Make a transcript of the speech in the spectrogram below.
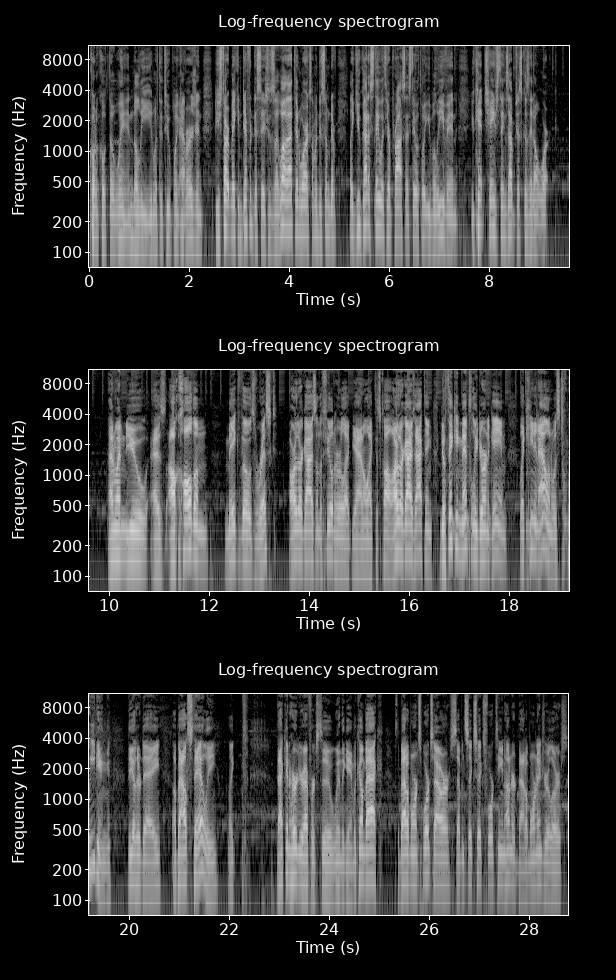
quote unquote the win, the lead with the two point yep. conversion, do you start making different decisions like, well, that didn't work, so I'm gonna do something different. Like you got to stay with your process, stay with what you believe in. You can't change things up just because they don't work. And when you, as I'll call them, make those risks, are there guys on the field who are like, yeah, I don't like this call? Are there guys acting, you know, thinking mentally during a game like Keenan Allen was tweeting the other day about Staley? Like that can hurt your efforts to win the game. We come back. It's the Battleborn Sports Hour, 766 1400, Battleborn Injury Lawyers.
